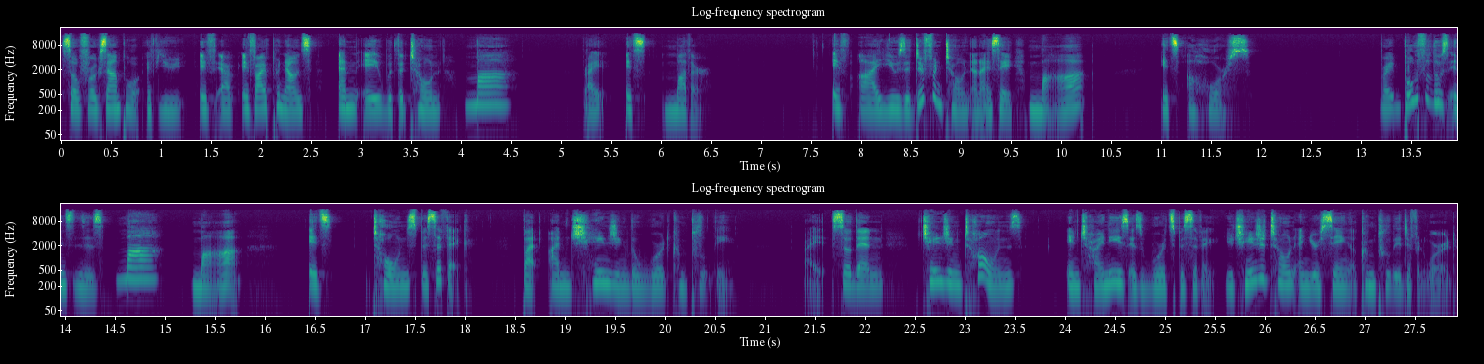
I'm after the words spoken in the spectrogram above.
So for example, if you if if I pronounce ma with the tone ma, right? It's mother. If I use a different tone and I say ma, it's a horse. Right? Both of those instances, ma, ma, it's tone specific, but I'm changing the word completely. Right? So then changing tones in Chinese is word specific. You change a tone and you're saying a completely different word.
